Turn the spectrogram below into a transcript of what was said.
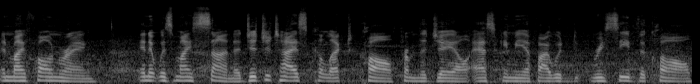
and my phone rang. And it was my son, a digitized collect call from the jail, asking me if I would receive the call.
